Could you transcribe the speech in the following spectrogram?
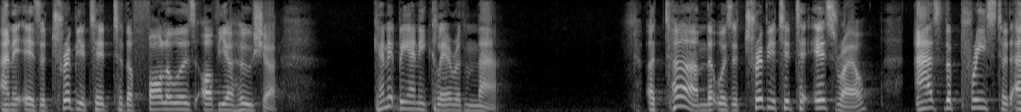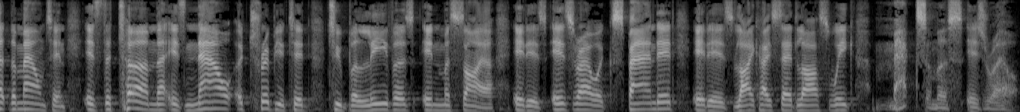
and it is attributed to the followers of Yahusha. Can it be any clearer than that? A term that was attributed to Israel as the priesthood at the mountain is the term that is now attributed to believers in Messiah. It is Israel expanded. It is, like I said last week, Maximus Israel.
